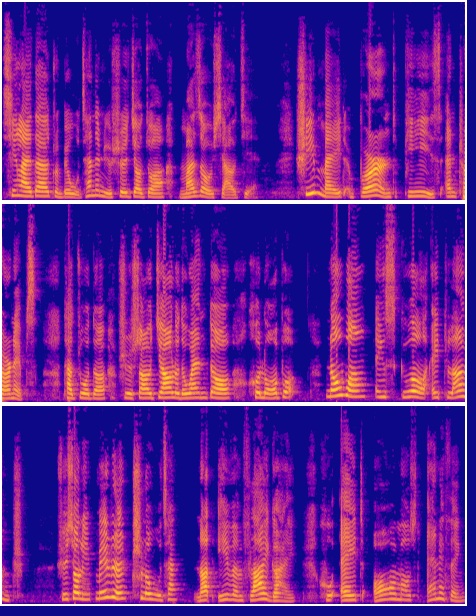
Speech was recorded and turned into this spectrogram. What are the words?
新来的准备午餐的女士叫做 Muzzle 小姐。 She made burnt peas and turnips. 她做的是烧焦了的豌豆和萝卜。No one in school ate lunch. 学校里没人吃了午餐。Not even Fly Guy, who ate almost anything.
